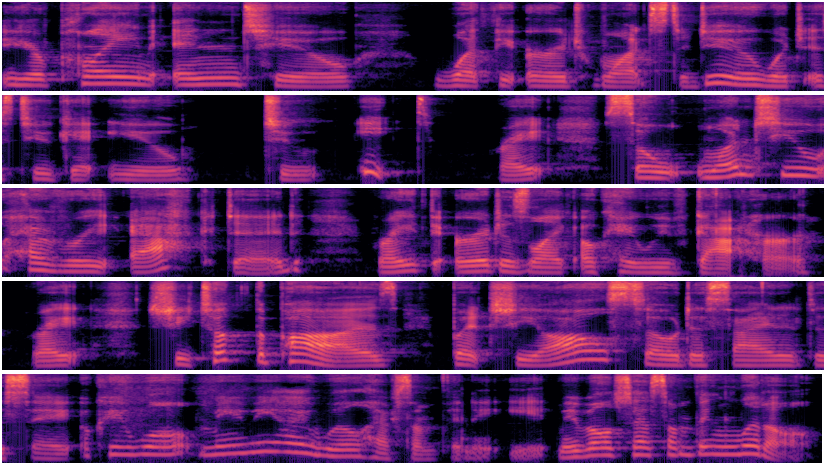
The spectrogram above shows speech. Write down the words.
you're playing into what the urge wants to do, which is to get you to eat, right? So once you have reacted, right, the urge is like, okay, we've got her, right? She took the pause, but she also decided to say, okay, well, maybe I will have something to eat. Maybe I'll just have something little.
